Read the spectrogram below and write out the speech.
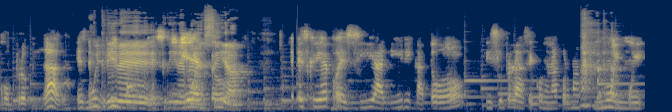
con propiedad. Es muy escribe, escribe poesía. escribe poesía, lírica, todo, y siempre lo hace con una forma muy, muy,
